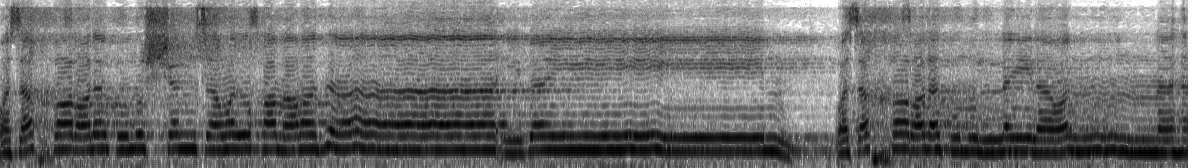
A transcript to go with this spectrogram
وسخر لكم الشمس والقمر دائبين وسخر لكم الليل والنهار.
